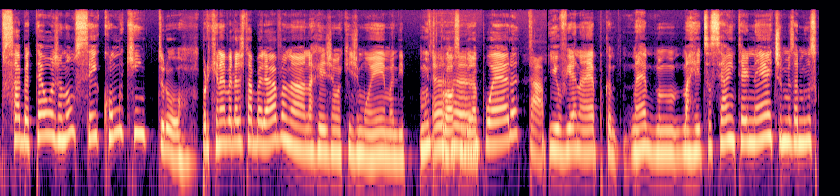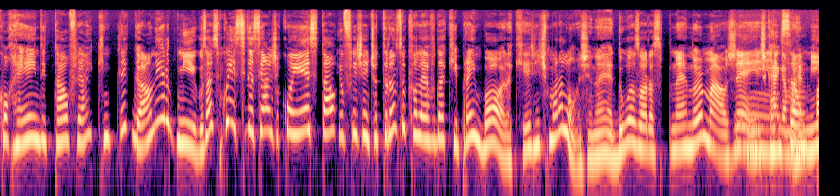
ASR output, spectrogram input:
Sabe, até hoje eu não sei como que entrou. Porque, na verdade, eu trabalhava na, na região aqui de Moema, ali, muito Aham. próximo de Ibirapuera. Tá. E eu via na época, né, na rede social, internet, meus amigos correndo e tal. Eu falei, ai, que legal, nem era amigos. Ah, se conhecida assim, ah, já conheço e tal. Eu falei, gente, o trânsito que eu levo daqui pra ir embora, que a gente mora longe, né? É Duas horas, né? Normal, gente. a gente Sim, carrega São marmita,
